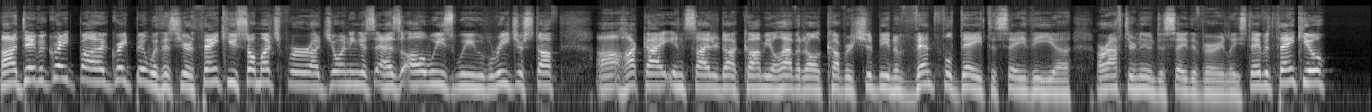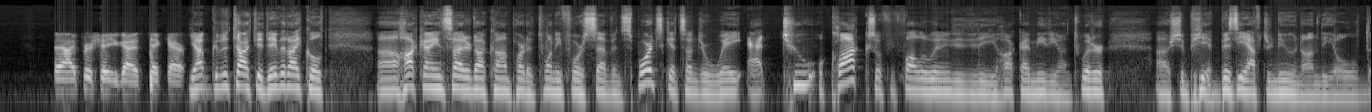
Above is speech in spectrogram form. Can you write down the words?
Uh, David, great, uh, great bit with us here. Thank you so much for uh, joining us. As always, we will read your stuff. Uh, HawkeyeInsider.com. You'll have it all covered. Should be an eventful day to say the, uh, or afternoon to say the very least. David, thank you. Yeah, I appreciate you guys. Take care. Yep, good to talk to you. David Eickholt, uh, HawkeyeInsider.com, part of 24 7 Sports, gets underway at 2 o'clock. So if you follow any of the Hawkeye media on Twitter, uh, should be a busy afternoon on the old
